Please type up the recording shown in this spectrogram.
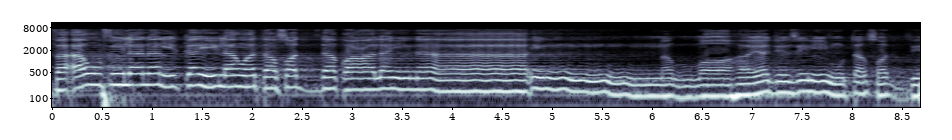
فأوف لنا الكيل وتصدق علينا إن الله يجزي المتصدقين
